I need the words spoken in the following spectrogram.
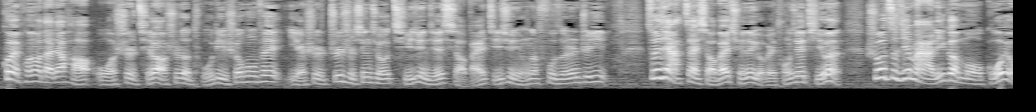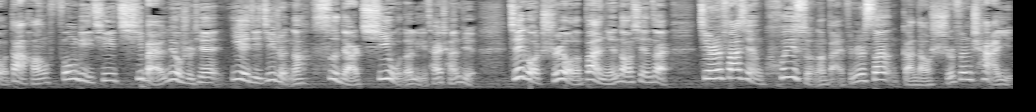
各位朋友，大家好，我是齐老师的徒弟申鸿飞，也是知识星球齐俊杰小白集训营的负责人之一。最近啊，在小白群里有位同学提问，说自己买了一个某国有大行封闭期七百六十天、业绩基准呢四点七五的理财产品，结果持有了半年到现在，竟然发现亏损了百分之三，感到十分诧异。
